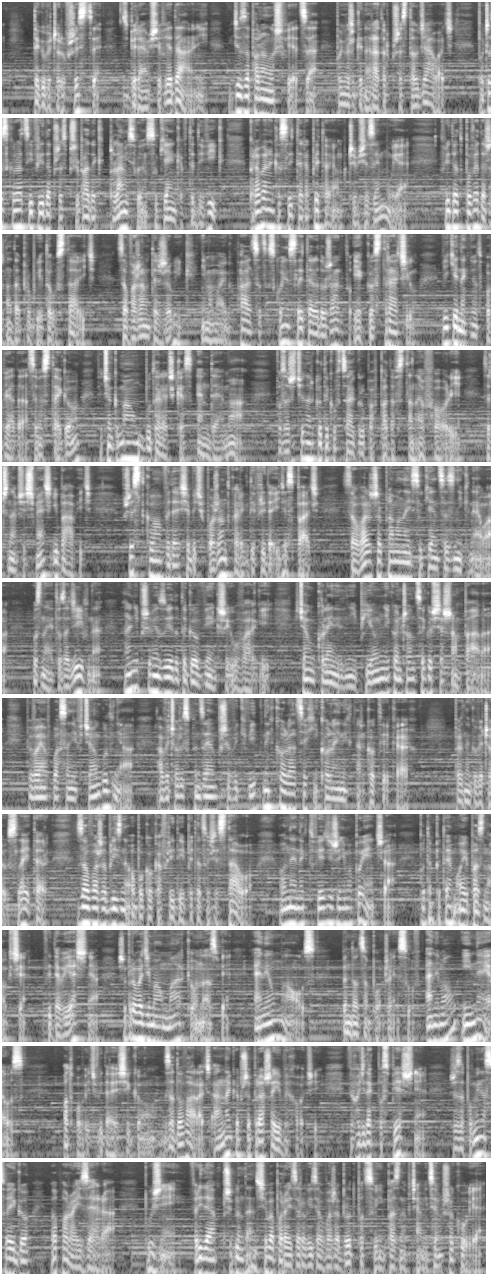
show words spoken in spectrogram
Tego wieczoru wszyscy zbierają się w jadalni, gdzie zapalono świece, ponieważ generator przestał działać. Podczas kolacji Frida przez przypadek plami swoją sukienkę, wtedy Vic, prawa ręka Slatera pyta ją, czym się zajmuje. Frida odpowiada, że nadal próbuje to ustalić. Zauważamy też, że Wick nie ma małego palca, co skłania Slatera do żartu, jak go stracił. Wick jednak nie odpowiada, zamiast tego wyciąga małą buteleczkę z MDMA. Po zażyciu narkotyków cała grupa wpada w stan euforii. Zaczynam się śmiać i bawić. Wszystko wydaje się być w porządku, ale gdy Frida idzie spać, zauważy, że plama na jej sukience zniknęła. Uznaje to za dziwne, ale nie przywiązuje do tego większej uwagi. W ciągu kolejnych dni piją niekończącego się szampana, bywają w basenie w ciągu dnia, a wieczory spędzają przy wykwitnych kolacjach i kolejnych narkotykach. Pewnego wieczoru Slater zauważa bliznę obok oka Fridy i pyta, co się stało. Ona jednak twierdzi, że nie ma pojęcia. Potem pytają o jej paznokcie. Frida wyjaśnia, że prowadzi małą markę o nazwie Animal Mouse, będącą połączeniem słów animal i nails. Odpowiedź wydaje się go zadowalać, ale nagle przeprasza i wychodzi. Wychodzi tak pospiesznie, że zapomina swojego vaporizera. Później Frida, przyglądając się vaporizerowi, zauważa brud pod swoimi paznokciami, co ją szokuje.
